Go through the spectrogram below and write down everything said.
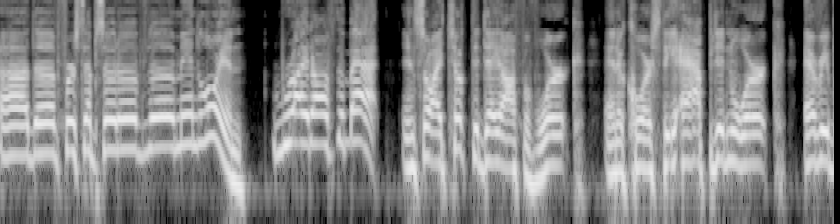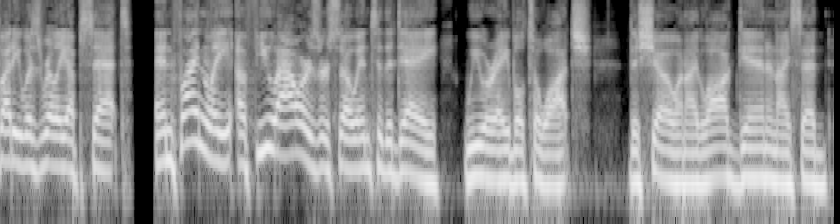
uh, the first episode of The Mandalorian right off the bat. And so I took the day off of work. And of course, the app didn't work. Everybody was really upset. And finally, a few hours or so into the day, we were able to watch the show. And I logged in and I said,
